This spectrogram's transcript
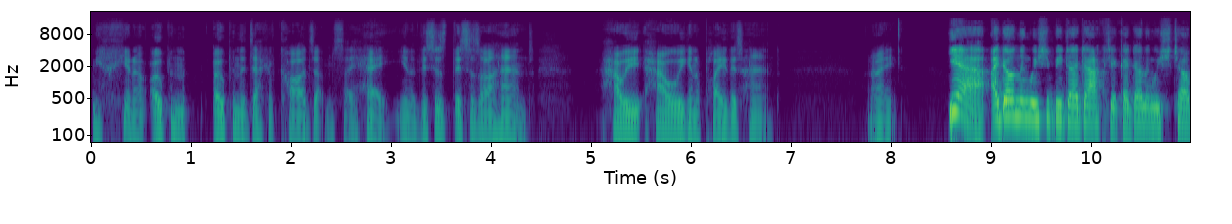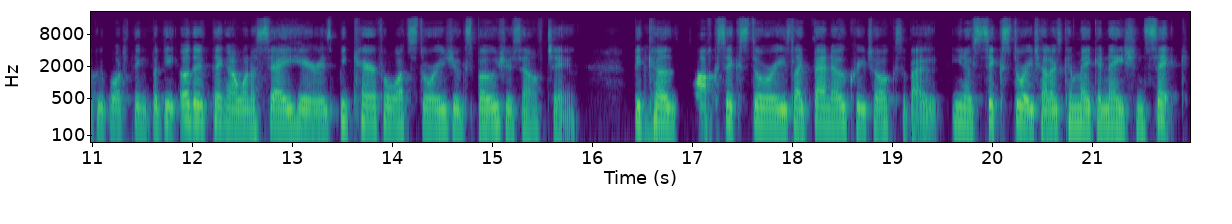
you know, open the open the deck of cards up and say, "Hey, you know, this is this is our hand. How are we, how are we going to play this hand?" Right? Yeah, I don't think we should be didactic. I don't think we should tell people what to think. But the other thing I want to say here is be careful what stories you expose yourself to. Because mm-hmm. toxic stories, like Ben Okri talks about, you know, sick storytellers can make a nation sick.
